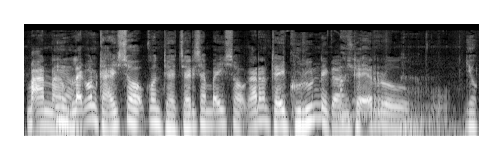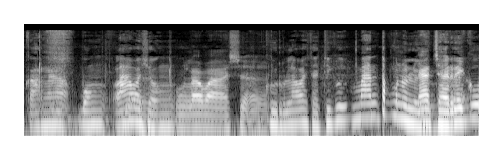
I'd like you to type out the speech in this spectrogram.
Pak Anam, Iya. lek kon gak iso kon diajari sampai iso karena dari gurune kan dari ero. Yo karena wong lawas yo Wong lawas. ya. guru lawas dadi ku mantep ngono lho. Ngajari ku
